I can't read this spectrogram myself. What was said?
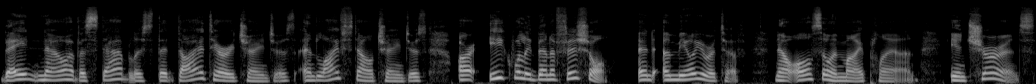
They now have established that dietary changes and lifestyle changes are equally beneficial and ameliorative. Now, also in my plan, insurance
